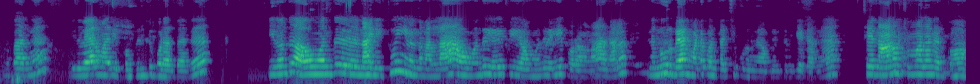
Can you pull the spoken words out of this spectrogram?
இங்க பாருங்க. இது வேற மாதிரி இருக்கும். பிரிண்ட் போடாத பேகு இது வந்து அவங்க வந்து நான் இன்னைக்கு தூங்கி இருந்தேன் நல்லா. அவங்க வந்து எழுப்பி அவங்க வந்து வெளியே போகிறாங்கண்ணா அதனால இந்த நூறு பேக் மட்டும் கொஞ்சம் தச்சு கொடுங்க அப்படின்ட்டு கேட்டாங்க. சரி நானும் சும்மா தானே இருக்கோம்.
